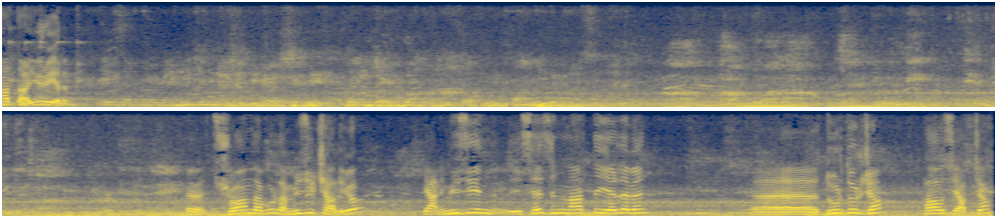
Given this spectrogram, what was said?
hatta yürüyelim. Evet şu anda burada müzik çalıyor. Yani müziğin e, sesinin arttığı yerde ben eee, durduracağım. Pause yapacağım.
